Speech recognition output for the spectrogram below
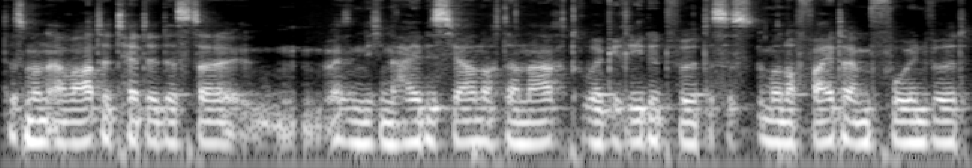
dass man erwartet hätte, dass da, weiß ich nicht, ein halbes Jahr noch danach drüber geredet wird, dass es immer noch weiter empfohlen wird.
